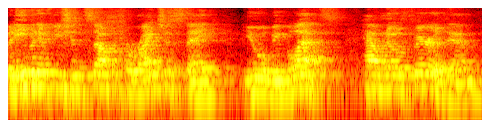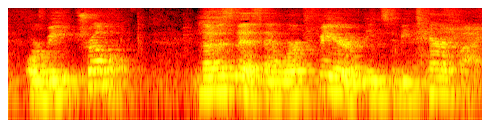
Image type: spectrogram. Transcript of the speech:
But even if you should suffer for righteous sake, you will be blessed. Have no fear of them or be troubled. Notice this, that word fear means to be terrified.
